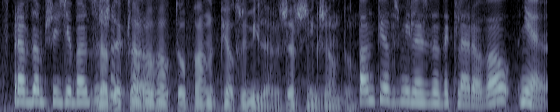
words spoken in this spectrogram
sprawdzam, przyjdzie bardzo szybko. Zadeklarował to pan Piotr Miller, rzecznik rządu. Pan Piotr Miller zadeklarował, nie,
